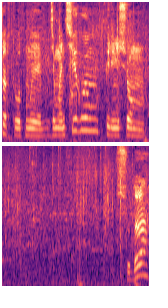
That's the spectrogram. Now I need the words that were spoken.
Вот этот вот мы демонтируем, перенесем сюда.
